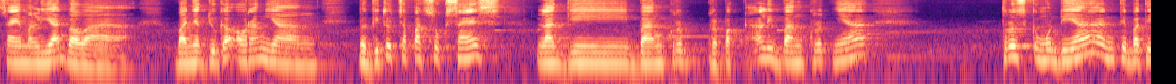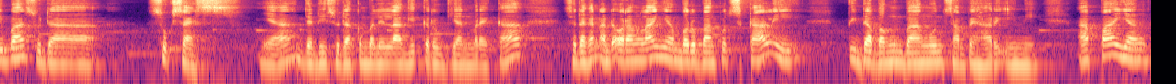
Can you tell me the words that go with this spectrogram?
saya melihat bahwa banyak juga orang yang begitu cepat sukses, lagi bangkrut berapa kali bangkrutnya, terus kemudian tiba-tiba sudah sukses ya jadi sudah kembali lagi kerugian mereka. Sedangkan ada orang lain yang baru bangkrut sekali tidak bangun-bangun sampai hari ini. Apa yang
